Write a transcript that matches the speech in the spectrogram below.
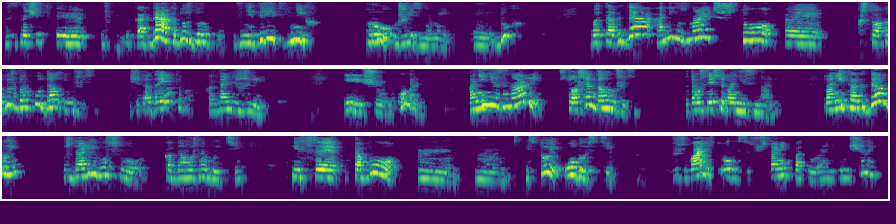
Значит, э, когда Акадуш Баругу внедрит в них ро жизненный э, дух, вот тогда они узнают, что, э, что Акадуш Баруху дал им жизнь. Значит, а до этого, когда они жили и еще умерли, они не знали, что Ашем дал им жизнь. Потому что если бы они знали, то они тогда бы ждали его слова, когда можно выйти из э, того, из той области проживания, из той области существования, в которой они помещены.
